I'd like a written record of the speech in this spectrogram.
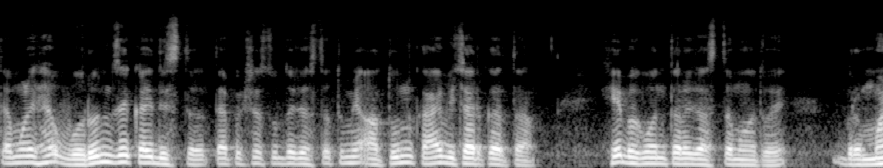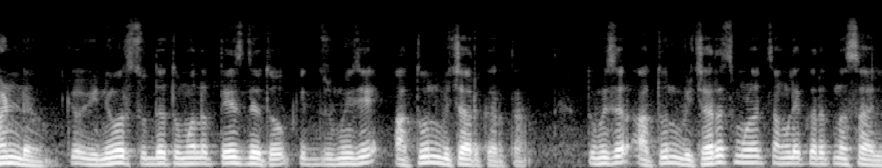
त्यामुळे ह्या वरून जे काही दिसतं त्यापेक्षा सुद्धा जास्त तुम्ही आतून काय विचार करता हे भगवंताला जास्त महत्त्व आहे. ब्रह्मांड किंवा युनिवर्ससुद्धा तुम्हाला तेच देतो की तुम्ही जे आतून विचार करता. तुम्ही जर आतून विचारच मुळात चांगले करत नसाल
